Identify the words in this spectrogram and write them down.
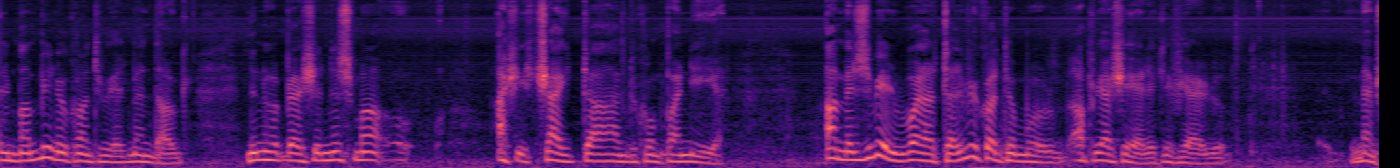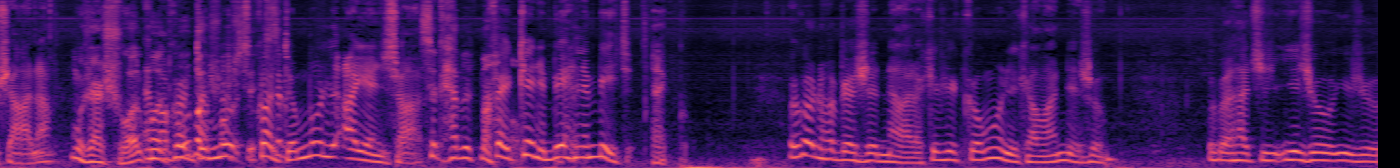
il-Bambino kont wieħed minn dawk li nħobb għax nisma' għax iċċajta għandu kumpanija. Għamil żmien wara t-telvi kont immur apjaċeri kif jgħidu. M'hemmx għana. Mhux għax xogħol, kont kont immur li qajensa. Sit ħabib ma' Fejn kien bih l-imbit. Ekku. U kont nħobb għax nara kif jikkomunika ma' nisu. U kont ħadd jiġu jiġu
